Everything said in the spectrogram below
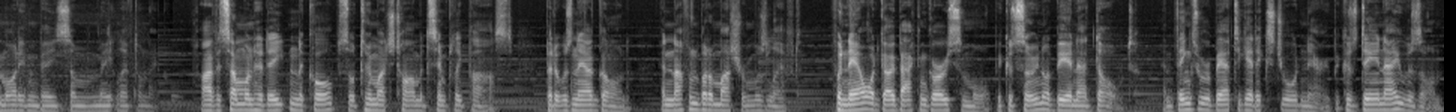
might even be some meat left on that corpse. Either someone had eaten the corpse or too much time had simply passed, but it was now gone, and nothing but a mushroom was left. For now I'd go back and grow some more, because soon I'd be an adult, and things were about to get extraordinary because DNA was on.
